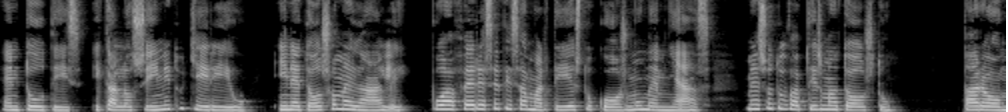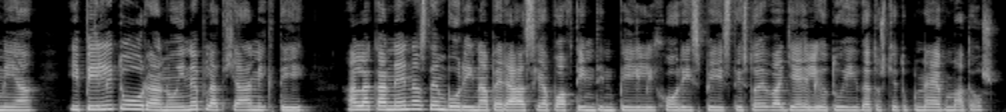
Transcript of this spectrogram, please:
Εν τούτης, η καλοσύνη του Κυρίου είναι τόσο μεγάλη που αφαίρεσε τις αμαρτίες του κόσμου με μιας μέσω του βαπτίσματός του. Παρόμοια, η πύλη του ουρανού είναι πλατιά ανοιχτή, αλλά κανένας δεν μπορεί να περάσει από αυτήν την πύλη χωρίς πίστη στο Ευαγγέλιο του Ήδατος και του Πνεύματος.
